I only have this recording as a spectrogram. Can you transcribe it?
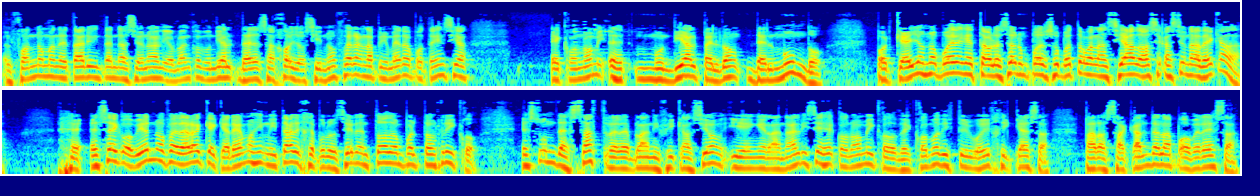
el Fondo Monetario Internacional y el Banco Mundial de Desarrollo, si no fueran la primera potencia eh, mundial, perdón, del mundo, porque ellos no pueden establecer un presupuesto balanceado hace casi una década. Ese gobierno federal que queremos imitar y reproducir en todo en Puerto Rico es un desastre de planificación y en el análisis económico de cómo distribuir riqueza para sacar de la pobreza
